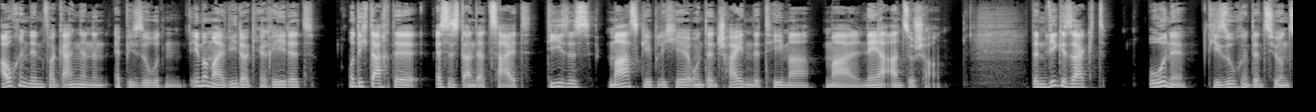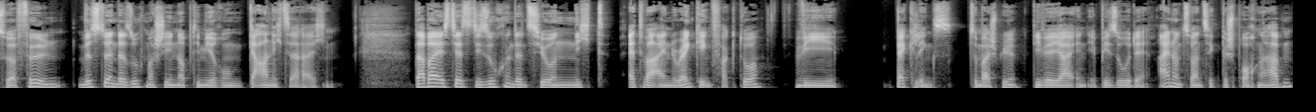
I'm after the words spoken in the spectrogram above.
auch in den vergangenen Episoden immer mal wieder geredet und ich dachte, es ist an der Zeit, dieses maßgebliche und entscheidende Thema mal näher anzuschauen. Denn wie gesagt, ohne die Suchintention zu erfüllen, wirst du in der Suchmaschinenoptimierung gar nichts erreichen. Dabei ist jetzt die Suchintention nicht etwa ein Ranking-Faktor wie Backlinks zum Beispiel, die wir ja in Episode 21 besprochen haben.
